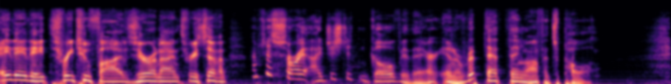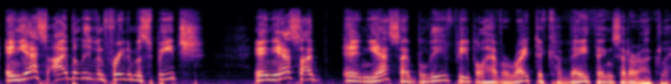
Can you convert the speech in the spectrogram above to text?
888-325-0937. I'm just sorry I just didn't go over there and rip that thing off its pole. And yes, I believe in freedom of speech. And yes, I, and yes, I believe people have a right to convey things that are ugly.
